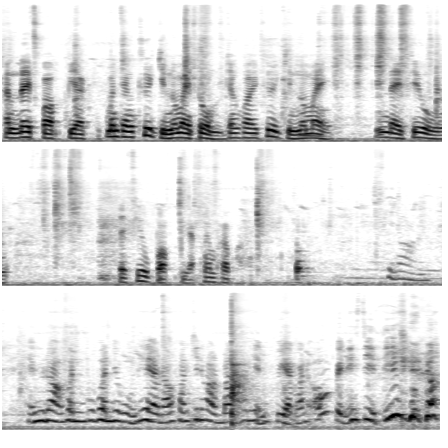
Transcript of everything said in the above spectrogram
คันได้ปอกเปียก มันจังคือกินหน้ำไม้ต้มจังค่อยคือกินหน้ำไม้มันได้ฟิวได้ฟิวปอกเปียกน้ำครับพี่น้องเห็นพี่น้องเพิ่นผู้เพิ่นอยู่กรุงเทพเนาะเพิ่นคิดฮอดบ้านเพิ่นเห็นเปียกมันโอ้เป็นอีจีตี้เนาะ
